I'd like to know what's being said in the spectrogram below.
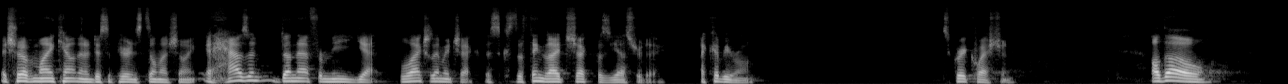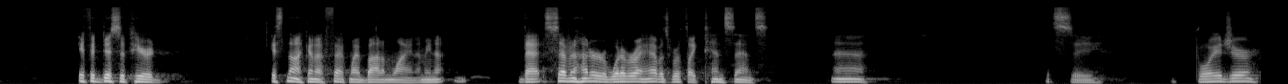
It showed up in my account, and then it disappeared and still not showing. It hasn't done that for me yet. Well, actually, let me check this because the thing that I checked was yesterday. I could be wrong. It's a great question. Although, if it disappeared, it's not going to affect my bottom line. I mean, that 700 or whatever I have is worth like 10 cents. Eh. Let's see. Voyager.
